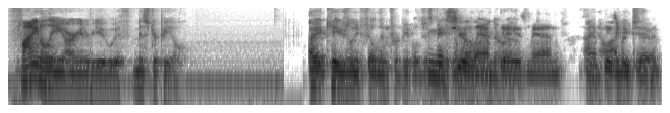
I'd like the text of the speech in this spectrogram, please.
finally, our interview with Mr. Peel. I occasionally filled in for people just miss because your I lamp days, man. I know, I do too. good.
